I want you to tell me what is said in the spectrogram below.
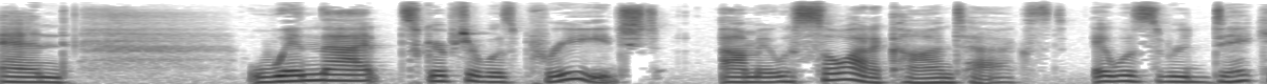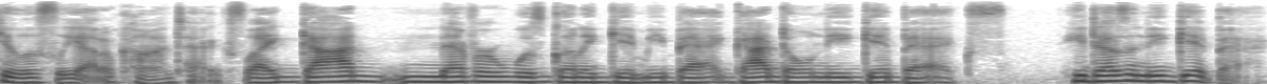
And when that scripture was preached, um, it was so out of context. It was ridiculously out of context. Like God never was gonna get me back. God don't need get backs. He doesn't need get backs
